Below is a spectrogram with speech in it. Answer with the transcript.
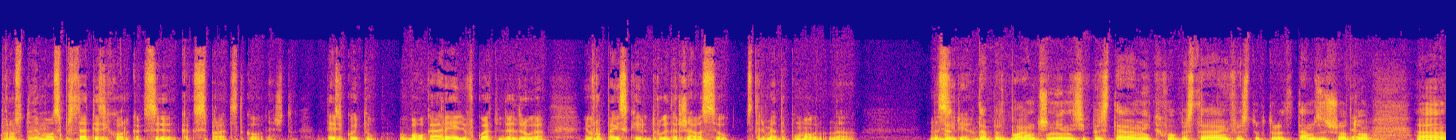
просто не може да се представят тези хора как се, как се справят с такова нещо. Тези, които в България или в която да е друга европейска или друга държава се стремят да помогнат на, на Сирия. Да, да, предполагам, че ние не си представяме и какво представлява инфраструктурата там, защото да. а,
